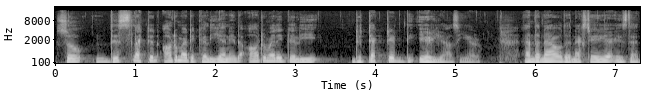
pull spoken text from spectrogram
So this selected automatically and it automatically detected the areas here. And then now the next area is that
